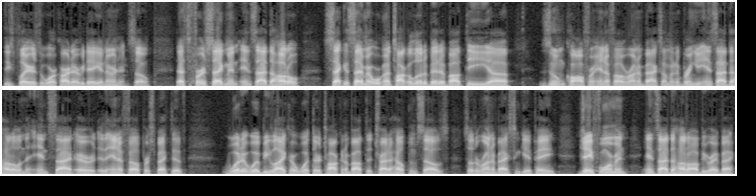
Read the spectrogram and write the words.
these players to work hard every day and earn it. So that's the first segment inside the huddle. Second segment, we're going to talk a little bit about the uh, Zoom call for NFL running backs. I'm going to bring you inside the huddle and the inside or the NFL perspective what it would be like or what they're talking about to try to help themselves so the running backs can get paid. Jay Foreman, inside the huddle. I'll be right back.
